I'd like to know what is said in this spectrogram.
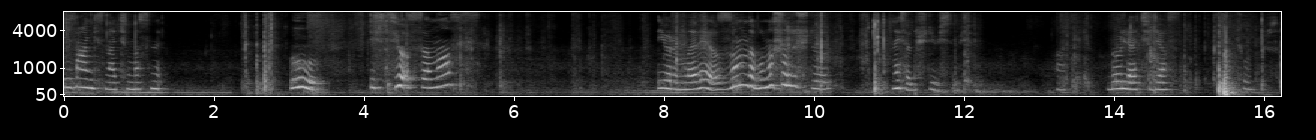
Biz hangisinin açılmasını Oo, istiyorsanız yorumlara yazın da bu nasıl düştü? Neyse düştü işte bir şey. Ha, Böyle açacağız. Çok güzel.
